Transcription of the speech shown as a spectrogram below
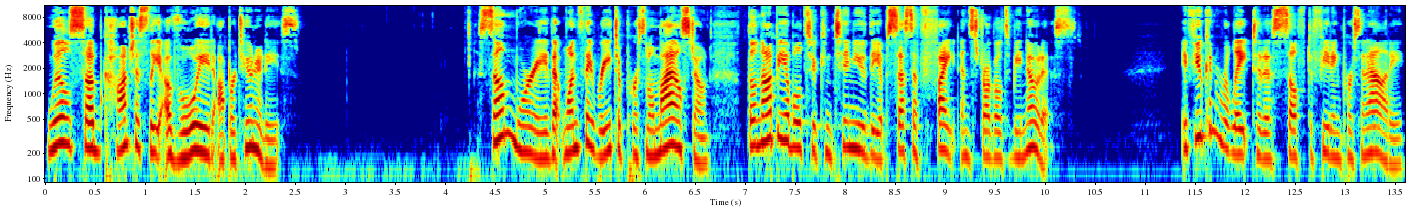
will subconsciously avoid opportunities. Some worry that once they reach a personal milestone, they'll not be able to continue the obsessive fight and struggle to be noticed. If you can relate to this self defeating personality,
